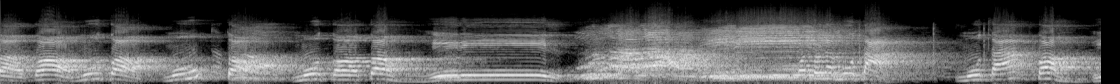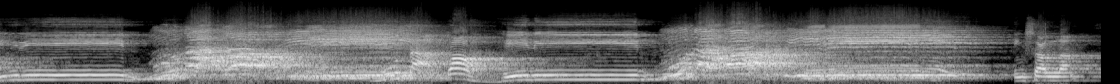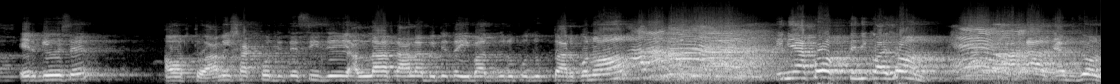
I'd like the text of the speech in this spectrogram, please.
মুতাতা মুতা মুতা এর কি হয়েছে? অর্থ, আমি সাক্ষ্য দিতেছি যে আল্লাহ তাআলা ব্যতীত ইবাদতের উপযুক্ত আর কোন তিনি একক তিনি কয়জন? একজন।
